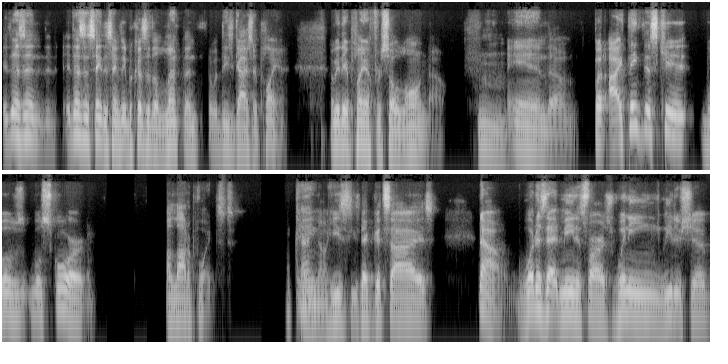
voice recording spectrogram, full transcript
It doesn't. It doesn't say the same thing because of the length and what these guys are playing. I mean, they're playing for so long now, Mm. and um, but I think this kid will will score a lot of points. Okay. And, you know, he's he's got good size. Now, what does that mean as far as winning leadership?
